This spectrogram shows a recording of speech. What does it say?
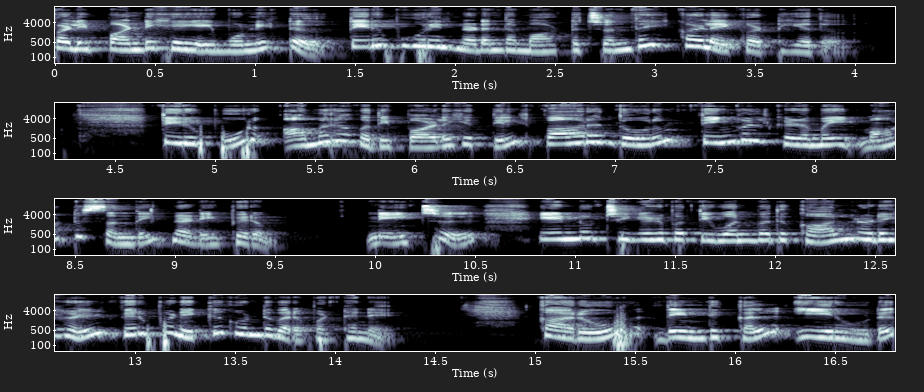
தீபாவளி பண்டிகையை முன்னிட்டு திருப்பூரில் நடந்த மாட்டுச் சந்தை களை கட்டியது. திருப்பூர் அமராவதி பாளையத்தில் வாரந்தோறும் திங்கள்கிழமை மாட்டு சந்தை நடைபெறும். நேற்று எண்ணூற்றி எழுபத்தி ஒன்பது கால்நடைகள் விற்பனைக்கு கொண்டு வரப்பட்டன. கரூர் திண்டுக்கல் ஈரோடு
